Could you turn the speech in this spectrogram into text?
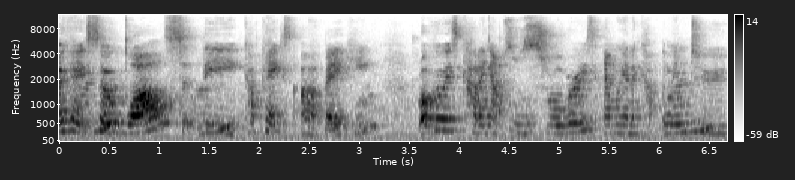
Okay, so whilst the cupcakes are baking, Rocco is cutting up some strawberries and we're going to cut them into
